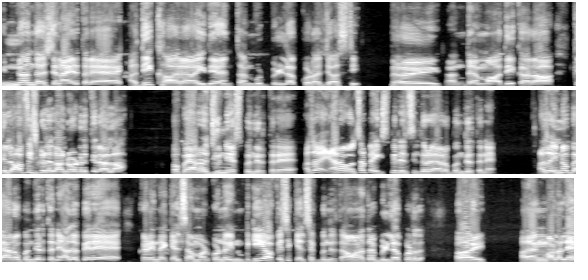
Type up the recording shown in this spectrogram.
ಇನ್ನೊಂದಷ್ಟು ಜನ ಇರ್ತಾರೆ, ಅಧಿಕಾರ ಇದೆ ಅಂತ ಅನ್ಬಿಟ್ಟು ಬಿಲ್ಡಪ್ ಕೊಡೋದು ಜಾಸ್ತಿ. ಏಯ್ ನಂದೆಮ್ಮ ಅಧಿಕಾರ. ಕೆಲವು ಆಫೀಸ್ಗಳೆಲ್ಲ ನೋಡಿರ್ತೀರಲ್ಲ. ಪಾಪ ಯಾರೋ ಜೂನಿಯರ್ಸ್ ಬಂದಿರ್ತಾರೆ. ಅಥವಾ ಯಾರೋ ಒಂದ್ ಸ್ವಲ್ಪ ಎಕ್ಸ್ಪೀರಿಯನ್ಸ್ ಇಲ್ದವ್ರು ಯಾರೋ ಬಂದಿರ್ತಾನೆ. ಅಥವಾ ಇನ್ನೊಬ್ಬ ಯಾರೋ ಬಂದಿರ್ತಾನೆ, ಯಾವುದೋ ಬೇರೆ ಕಡೆಯಿಂದ ಕೆಲಸ ಮಾಡ್ಕೊಂಡು ಇನ್ನು ಈ ಆಫೀಸಿಗೆ ಕೆಲ್ಸಕ್ಕೆ ಬಂದಿರ್ತಾನೆ, ಅವನ ಹತ್ರ ಬಿಲ್ಡಪ್ ಕೊಡೋದು. ಓಯ್, ಅದ್ ಹೆಂಗ್ ಮಾಡಲೇ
